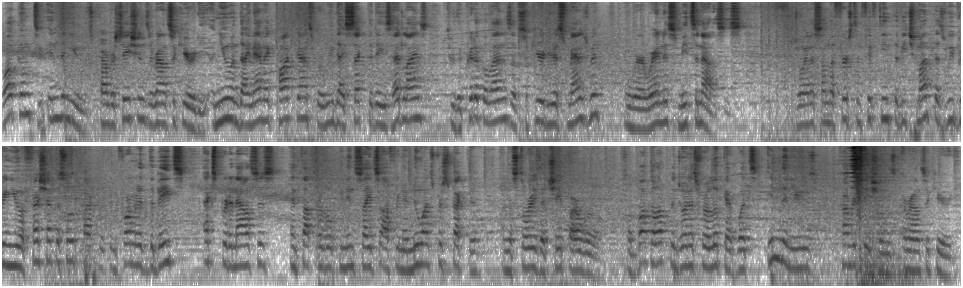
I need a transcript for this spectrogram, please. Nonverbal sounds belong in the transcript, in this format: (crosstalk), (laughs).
Welcome to In the News Conversations Around Security, a new and dynamic podcast where we dissect the day's headlines through the critical lens of security risk management and where awareness meets analysis. Join us on the 1st and 15th of each month as we bring you a fresh episode packed with informative debates, expert analysis, and thought provoking insights offering a nuanced perspective on the stories that shape our world. So buckle up and join us for a look at what's in the news, conversations around security.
